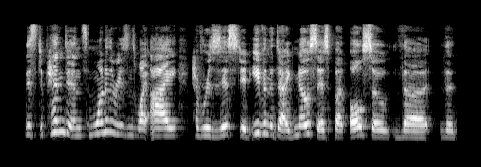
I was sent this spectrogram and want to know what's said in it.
this dependence one of the reasons why i have resisted even the diagnosis but also the the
